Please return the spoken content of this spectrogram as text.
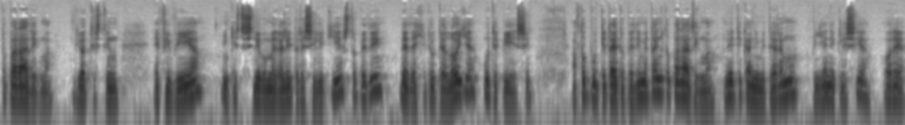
το παράδειγμα διότι στην εφηβεία ή και στις λίγο μεγαλύτερες ηλικίες το παιδί δεν δέχεται ούτε λόγια ούτε πίεση. Αυτό που κοιτάει το παιδί μετά είναι το παράδειγμα. Λέει τι κάνει η μητέρα μου, πηγαίνει η εκκλησία, ωραία.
